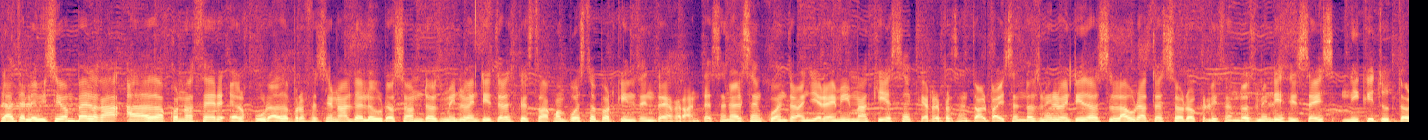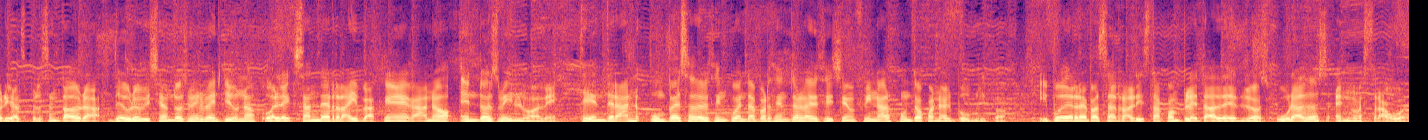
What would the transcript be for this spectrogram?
La televisión belga ha dado a conocer el jurado profesional del Euroson 2023 que está compuesto por 15 integrantes. En él se encuentran Jeremy Makiese, que representó al país en 2022, Laura Tesoro, que lo hizo en 2016, Nikki Tutorials, presentadora de Eurovisión 2021, o Alexander Raiba, que ganó en 2009. Tendrán un peso del 50% en la decisión final junto con el público. Y puede repasar la lista completa de los jurados en nuestra web.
